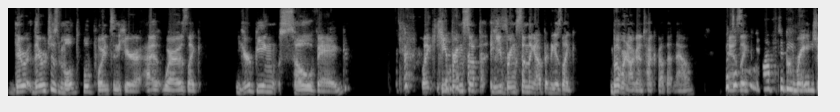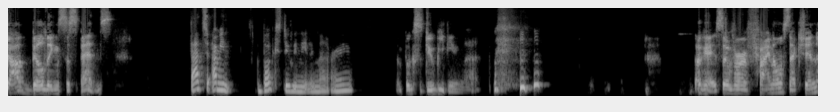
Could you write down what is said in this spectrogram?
there there were just multiple points in here where I was like, "You're being so vague." Like he brings up he brings something up and he's like, "But we're not going to talk about that now." But it's doesn't like, have to be Great really- job building suspense. That's, I mean, books do be needing that, right? The books do be needing that. Okay, so for our final section,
